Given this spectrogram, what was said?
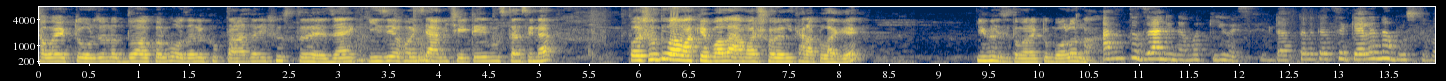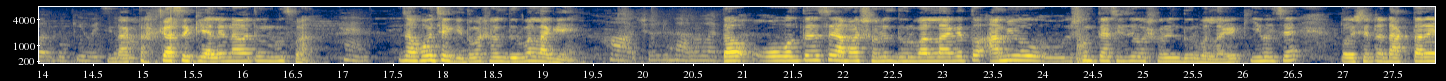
সবাই একটু ওর জন্য দোয়া করব ও যেন খুব তাড়াতাড়ি সুস্থ হয়ে যায়। কি যে হয়েছে আমি সেইটাই বুঝতেছি না। ও শুধু আমাকে বলে আমার শরীর খারাপ লাগে। কি হয়েছে তোমার একটু বলো না। আমি তো জানি না আমার কি হয়েছে। ডাক্তারের কাছে গেলে না বুঝতে পারব কি হয়েছে। আমার। ডাক্তার কাছে গেলে না তুমি বুঝবা? হ্যাঁ। যা হয়েছে কি? তোমার শরীর দুর্বল লাগে? হ্যাঁ তা ও বলতেছে আমার শরীর দুর্বল লাগে তো আমিও শুনতে আছি যে ওর শরীর দুর্বল লাগে। কি হয়েছে? তো সেটা ডাক্তারে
